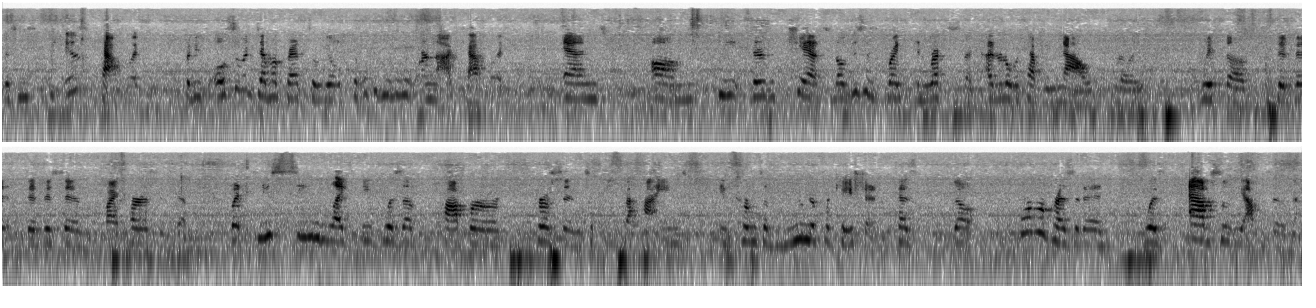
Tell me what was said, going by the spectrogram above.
because he is Catholic, but he's also a Democrat, so he'll appeal to people who are not Catholic. And um, he, there's a chance, no, this is right in retrospect, I don't know what's happening now, really, with the divisive bipartisanship but he seemed like it was a proper person to be behind in terms of unification because the former president was absolutely opposite of that.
